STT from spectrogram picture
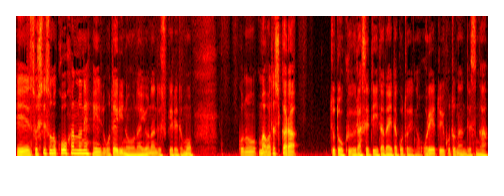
えー、そしてその後半のね、えー、お便りの内容なんですけれどもこのまあ私からちょっと送らせていただいたことへのお礼ということなんですが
